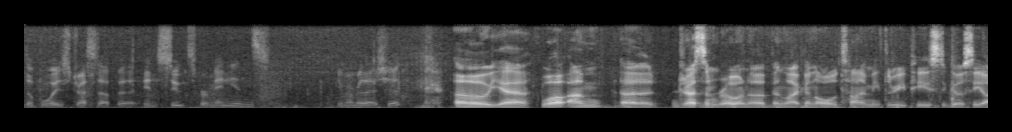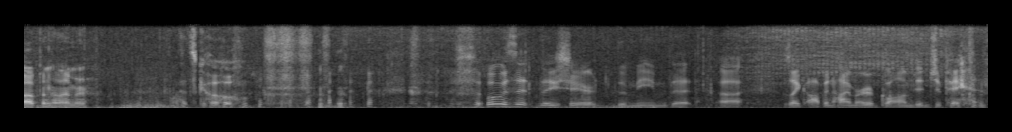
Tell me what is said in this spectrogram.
the boys dressed up uh, in suits for Minions. You remember that shit? Oh yeah. Well, I'm uh dressing Rowan up in like an old-timey three-piece to go see Oppenheimer. Let's go. what was it they shared the meme that uh, was like Oppenheimer bombed in Japan?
